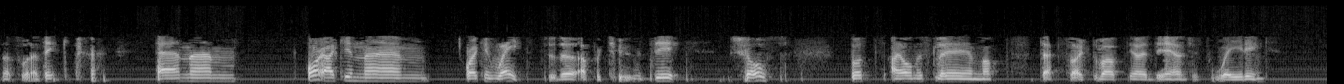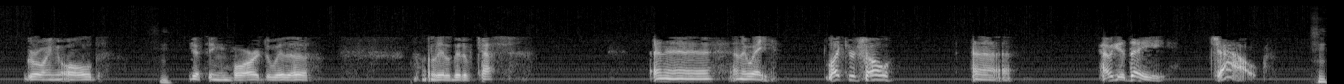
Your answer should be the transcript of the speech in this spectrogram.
that's what I think. and um, or I can um, or I can wait to the opportunity shows. But I honestly am not that psyched about the idea of just waiting, growing old, getting bored with a a little bit of cash. And uh, anyway, like your show. Uh, have a good day. Ciao.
